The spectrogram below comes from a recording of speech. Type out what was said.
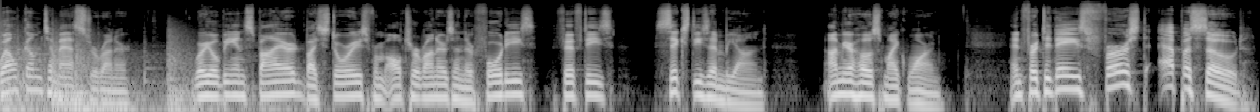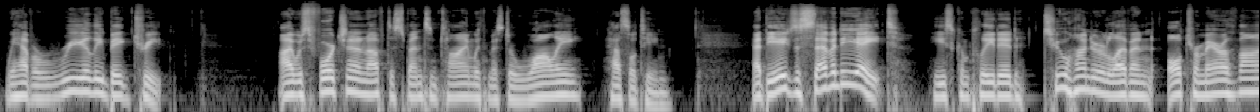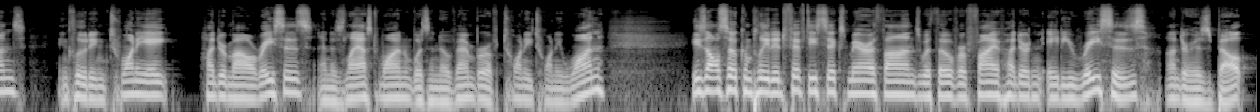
Welcome to Master Runner, where you'll be inspired by stories from ultra runners in their 40s, 50s, 60s, and beyond. I'm your host, Mike Warren. And for today's first episode, we have a really big treat. I was fortunate enough to spend some time with Mr. Wally Hesseltine. At the age of 78, he's completed 211 ultra marathons, including 28 100 mile races, and his last one was in November of 2021. He's also completed 56 marathons with over 580 races under his belt.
